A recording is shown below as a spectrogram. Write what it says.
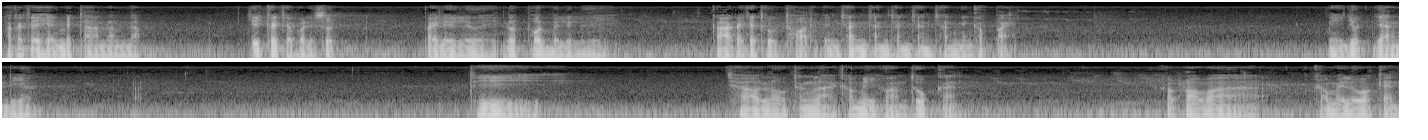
แล้วก็จะเห็นไปตามลำดับ จิตก็จะบริสุทธิ์ไปเรื่อยๆลดพ้นไปเรื่อยๆ กาก็จะถูกถอดเป็นชั้นชั้นชั้นชั้นชั้นเงินเข้าไป นี่หยุดอย่างเดียว ที่ชาวโลกทั้งหลายเขามีความทุกข์กัน ก็เพราะว่าเขาไม่รู้ว่าแก่น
